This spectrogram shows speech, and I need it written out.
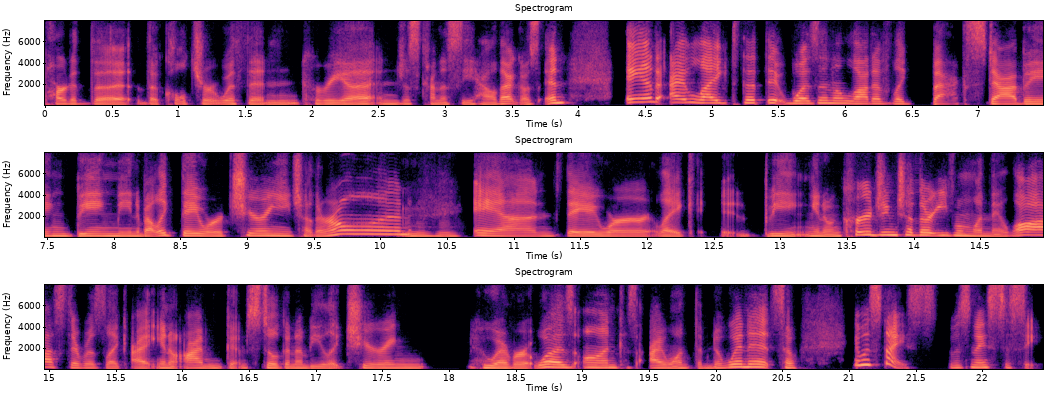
part of the the culture within Korea and just kind of see how that goes. And and I liked that it wasn't a lot of like backstabbing, being mean about like they were cheering each other on Mhm. and they were like being, you know, encouraging each other even when they lost. There was like I, you know, I'm, I'm still going to be like cheering whoever it was on because I want them to win it. So it was nice. It was nice to see.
